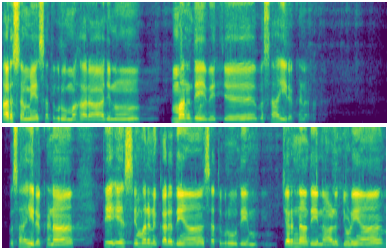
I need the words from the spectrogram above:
ਹਰ ਸਮੇਂ ਸਤਿਗੁਰੂ ਮਹਾਰਾਜ ਨੂੰ ਮਨ ਦੇ ਵਿੱਚ ਵਸਾਈ ਰੱਖਣਾ। ਵਸਾਈ ਰੱਖਣਾ ਤੇ ਇਹ ਸਿਮਰਨ ਕਰਦਿਆਂ ਸਤਿਗੁਰੂ ਦੇ ਚਰਨਾਂ ਦੇ ਨਾਲ ਜੁੜਿਆਂ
